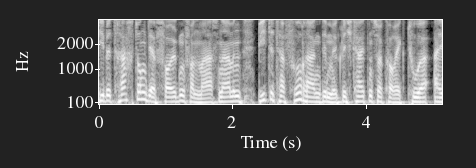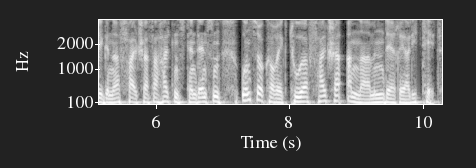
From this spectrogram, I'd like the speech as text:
Die Betrachtung der Folgen von Maßnahmen bietet hervorragende Möglichkeiten zur Korrektur eigener falscher Verhaltenstendenzen und zur Korrektur falscher Annahmen der Realität.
